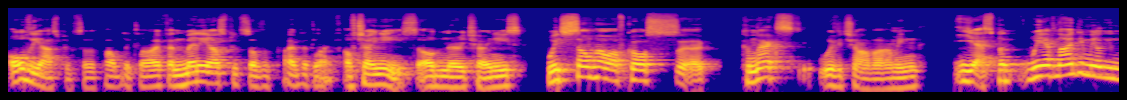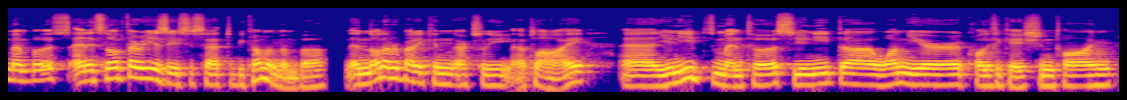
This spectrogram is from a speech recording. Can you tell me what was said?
all the aspects of the public life and many aspects of the private life of Chinese, ordinary Chinese, which somehow, of course, uh, connects with each other. I mean, Yes, but we have 90 million members and it's not very easy, as you said, to become a member. And not everybody can actually apply. And you need mentors. You need uh, one year qualification time.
